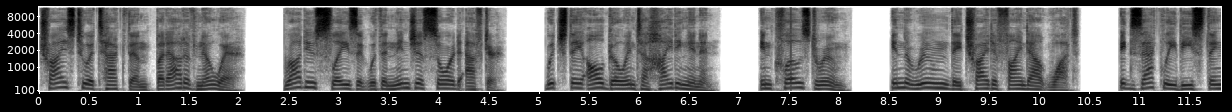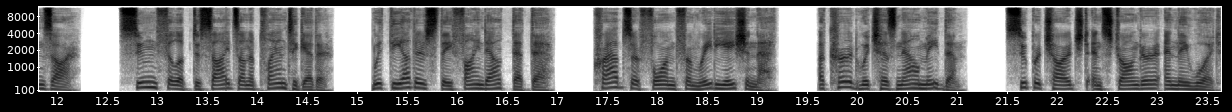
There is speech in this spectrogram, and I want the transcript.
tries to attack them but out of nowhere. Radu slays it with a ninja sword after which they all go into hiding in an enclosed room. In the room they try to find out what exactly these things are. Soon Philip decides on a plan together. With the others they find out that the crabs are formed from radiation that occurred which has now made them supercharged and stronger and they would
